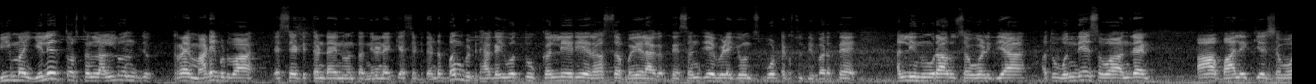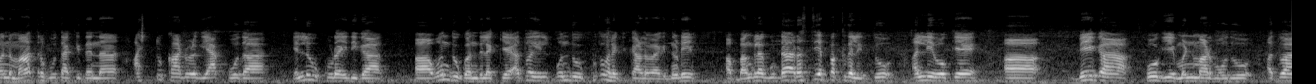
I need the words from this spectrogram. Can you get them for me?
ಭೀಮಾ ಎಲೆ ತೋರಿಸ್ತಾನಲ್ಲ, ಅಲ್ಲೊಂದು ಟ್ರೈ ಮಾಡೇ ಬಿಡುವ ಎಸ್ ಐ ಟಿ ತಂಡ ಎನ್ನುವಂಥ ನಿರ್ಣಯಕ್ಕೆ ಎಸ್ ಐ ಟಿ ತಂಡ ಬಂದ್ಬಿಟ್ಟಿದೆ. ಹಾಗಾಗಿ ಇವತ್ತು ಕಲ್ಲೇರಿಯ ರಹಸ್ಯ ಬಯಲಾಗುತ್ತೆ. ಸಂಜೆಯ ವೇಳೆಗೆ ಒಂದು ಸ್ಫೋಟಕ ಸುದ್ದಿ ಬರುತ್ತೆ. ಅಲ್ಲಿ ನೂರಾರು ಶವಗಳಿದೆಯಾ ಅಥವಾ ಒಂದೇ ಶವ ಅಂದರೆ ಆ ಬಾಲಿಕೆಯ ಶವವನ್ನು ಮಾತ್ರ ಕೂತಾಕಿದ್ದನ್ನು ಅಷ್ಟು ಕಾಡೊಳಗೆ ಯಾಕೆ ಹೋದ? ಎಲ್ಲವೂ ಕೂಡ ಇದೀಗ ಒಂದು ಗೊಂದಲಕ್ಕೆ ಅಥವಾ ಇಲ್ಲಿ ಒಂದು ಕುತೂಹಲಕ್ಕೆ ಕಾರಣವಾಗಿದೆ ನೋಡಿ, ಆ ಬಂಗ್ಲಾ ಗುಡ್ಡ ರಸ್ತೆಯ ಪಕ್ಕದಲ್ಲಿತ್ತು. ಅಲ್ಲಿ ಓಕೆ ಬೇಗ ಹೋಗಿ ಮಣ್ಣು ಮಾಡ್ಬೋದು ಅಥವಾ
